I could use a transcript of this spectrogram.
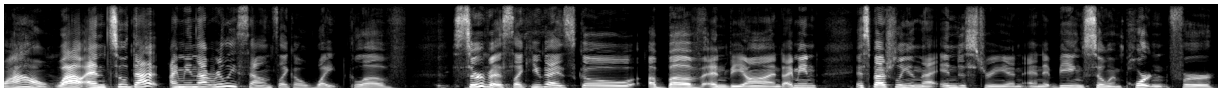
Wow, wow, and so that I mean that really sounds like a white glove service. Like you guys go above and beyond. I mean, especially in that industry and and it being so important for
